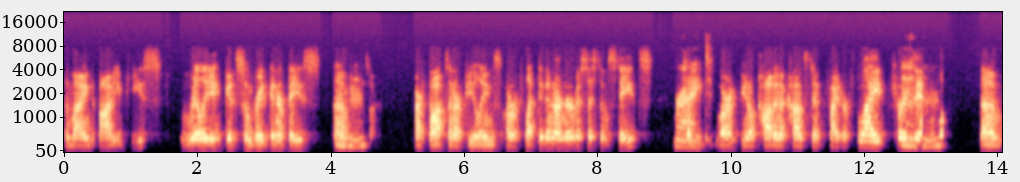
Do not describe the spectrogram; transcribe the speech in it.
the mind body piece really gets some great interface um, Mm-hmm. because our thoughts and our feelings are reflected in our nervous system states. Some Right. people who are, you know, caught in a constant fight or flight, for Mhm. example, um,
